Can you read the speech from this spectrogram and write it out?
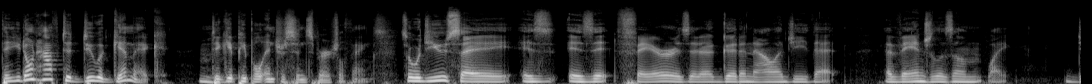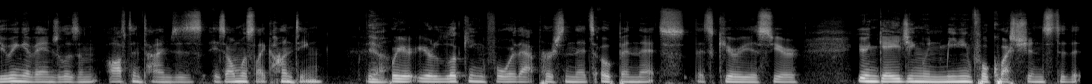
then you don't have to do a gimmick to mm-hmm. get people interested in spiritual things. So would you say is is it fair? Is it a good analogy that evangelism, like doing evangelism, oftentimes is is almost like hunting, Yeah. where you're, you're looking for that person that's open, that's that's curious. You're you're engaging in meaningful questions to the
